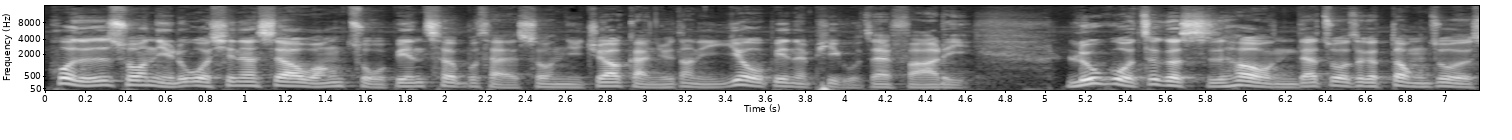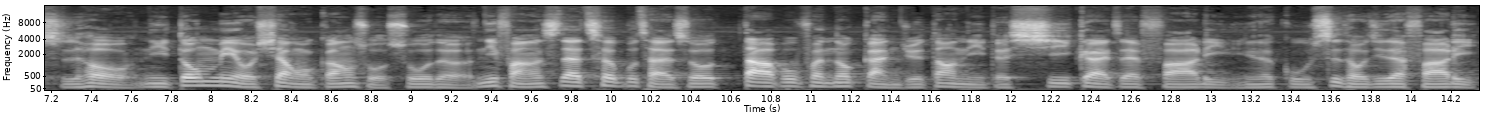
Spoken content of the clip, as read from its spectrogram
或者是说，你如果现在是要往左边侧步踩的时候，你就要感觉到你右边的屁股在发力。如果这个时候你在做这个动作的时候，你都没有像我刚刚所说的，你反而是在侧步踩的时候，大部分都感觉到你的膝盖在发力，你的股四头肌在发力，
